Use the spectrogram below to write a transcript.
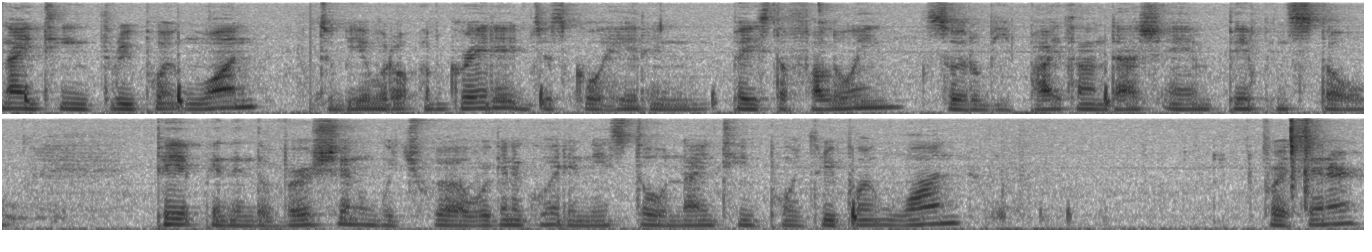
19.3.1 to be able to upgrade it just go ahead and paste the following. So it'll be python dash m pip install pip and then the version which uh, we're gonna go ahead and install 19.3.1 press enter.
